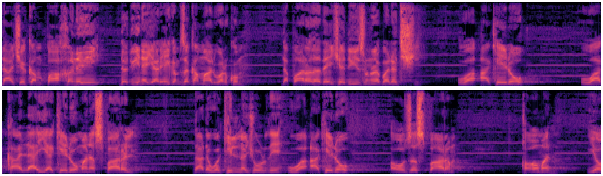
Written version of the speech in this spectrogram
دا چې کم پاخه نه وي د دوی نه یریږم ځکه مال ورکوم د پاره د دی چې دوی زړونه بلد شي و اکلو وکاله یکلو من سپارل دا د وکیل نه جوړ دی و اکلو او زه سپارم قوما یو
